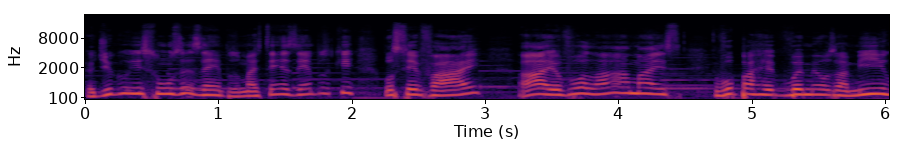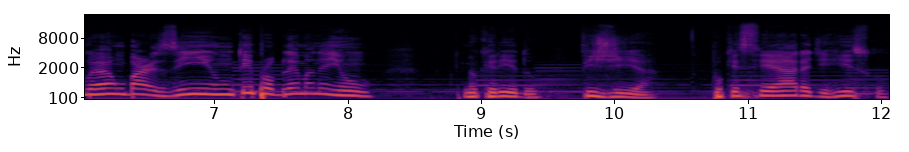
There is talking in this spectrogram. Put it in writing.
Eu digo isso uns exemplos, mas tem exemplos que você vai, ah, eu vou lá, mas eu vou para ver meus amigos, é um barzinho, não tem problema nenhum. Meu querido, vigia, porque se é área de risco,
